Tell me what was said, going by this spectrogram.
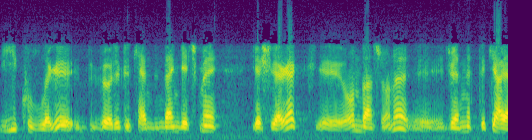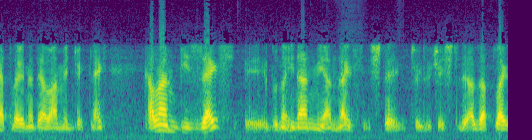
iyi kulları böyle bir kendinden geçme yaşayarak e, ondan sonra e, cennetteki hayatlarına devam edecekler. Kalan bizler e, buna inanmayanlar işte türlü çeşitli azaplar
